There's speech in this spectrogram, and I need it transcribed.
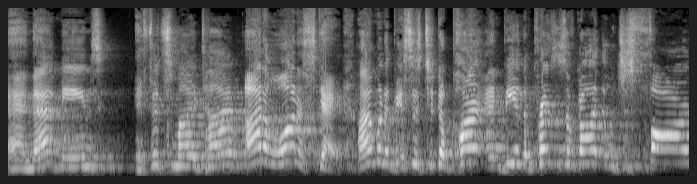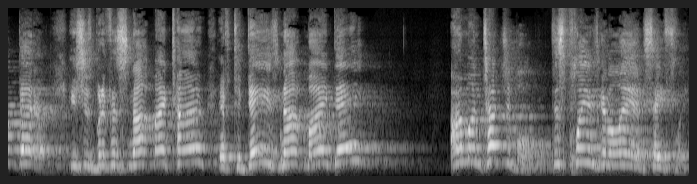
And that means if it's my time, I don't want to stay. I'm going to be, it says to depart and be in the presence of God, which is far better. He says, but if it's not my time, if today is not my day, I'm untouchable. This plane's going to land safely.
